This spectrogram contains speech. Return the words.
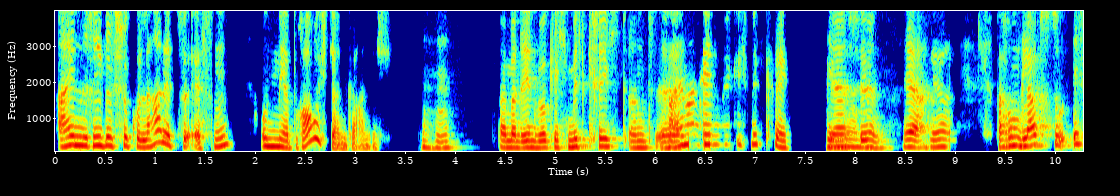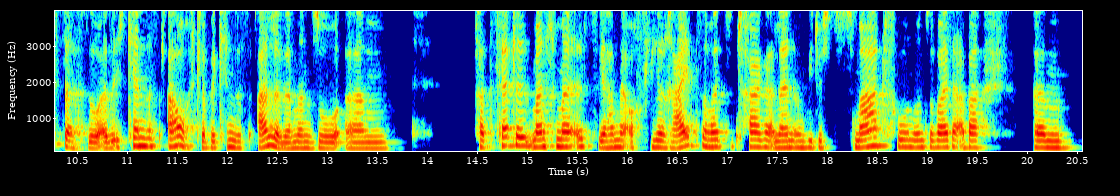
einen Riegel Schokolade zu essen und mehr brauche ich dann gar nicht. Mhm. Weil man den wirklich mitkriegt und äh, weil man den wirklich mitkriegt. Ja, genau. schön. Ja. ja. Warum glaubst du, ist das so? Also ich kenne das auch. Ich glaube, wir kennen das alle, wenn man so ähm, verzettelt manchmal ist. Wir haben ja auch viele Reize heutzutage, allein irgendwie durch das Smartphone und so weiter. Aber ähm,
